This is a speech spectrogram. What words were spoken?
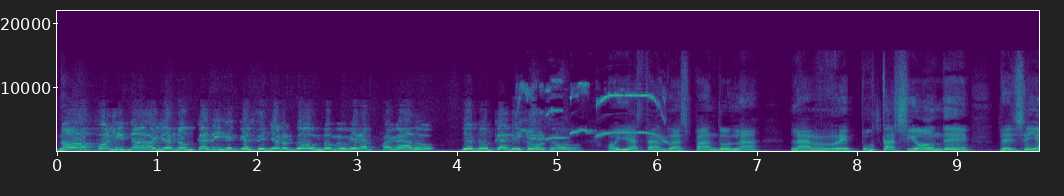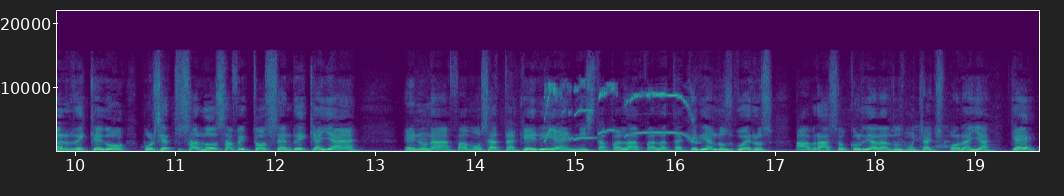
no, Poli, no, yo nunca dije que el señor Go no me hubiera pagado. Yo nunca dije eso. Hoy ya están raspando la, la reputación de, del señor Enrique Go. Por cierto, saludos afectuosos Enrique allá en una famosa taquería en Iztapalapa, la taquería Los Güeros. Abrazo cordial a los muchachos por allá. ¿Qué?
